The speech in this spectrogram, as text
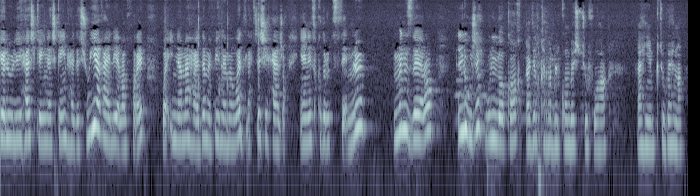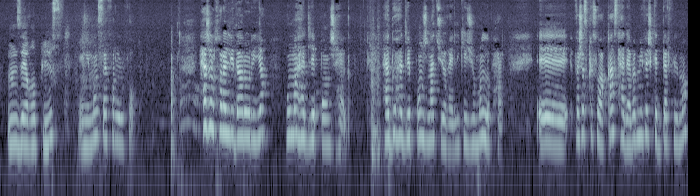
قالوا لي هاش كاين اش كاين هذا شوية غالي على الاخرين وانما هذا ما فيه لا مواد لا حتى شي حاجة يعني تقدروا تستعملوه من zéro الوجه و le corps غادي نقرب لكم باش تشوفوها ها هي مكتوبه هنا من zéro plus يعني من صفر للفوق الحاجة الاخرى اللي ضرورية هما هاد les éponges هادو. هادو هاد les éponges naturelles اللي كيجيو من البحر. إيه فاش تقيسوها قاصحه دابا mais فاش كدار في الماء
